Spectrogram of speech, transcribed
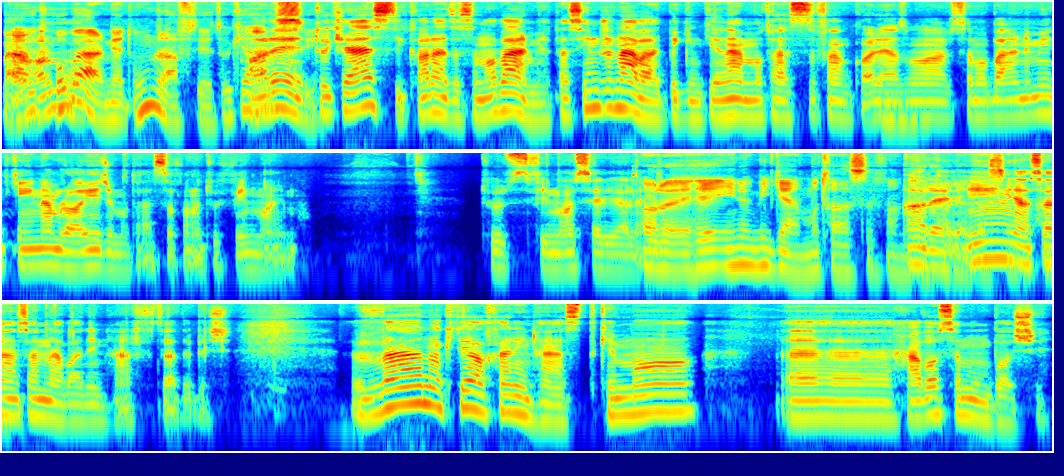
برای تو برمیاد؟ اون رفته. تو که آره هستی. تو که هستی. کار از ما برمیاد. پس این رو نباید بگیم که نه متاسفم. کاری از ما از ما بر نمیاد که اینم رایج متاسفانه تو فیلم های ما. تو فیلم ها سریال. آره هی اینو میگم. متاسفم. آره این اصلا اصلا نباید این حرف زده بشه. و نکته آخر این هست که ما حواسمون باشه.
